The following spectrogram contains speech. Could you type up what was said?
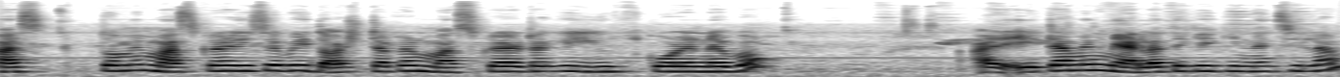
মাস্ক তো আমি মাস্কারা হিসেবে এই দশ টাকার মাস্কারাটাকে ইউজ করে নেব। আর এটা আমি মেলা থেকে কিনেছিলাম।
